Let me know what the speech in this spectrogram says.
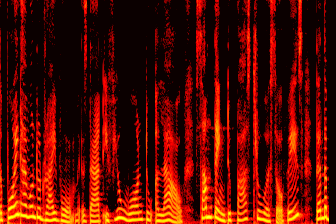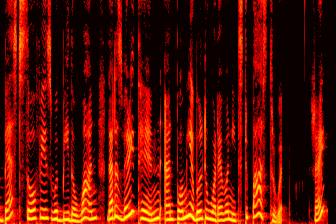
the point I want to drive home is that if you want to allow something to pass through a surface, then the best surface would be the one that is very thin and permeable to whatever needs to pass through it, right?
